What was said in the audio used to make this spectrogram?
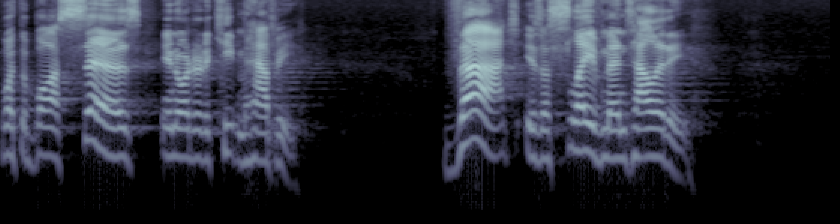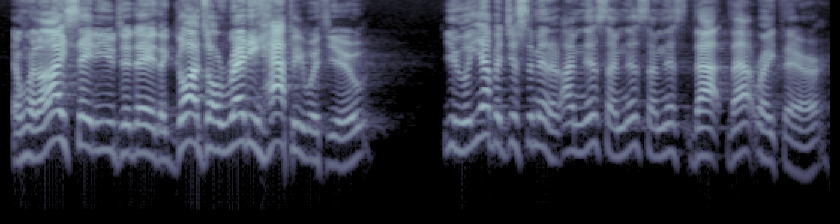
what the boss says in order to keep him happy. That is a slave mentality. And when i say to you today that god's already happy with you you go yeah but just a minute. I'm this i'm this i'm this. That that right there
